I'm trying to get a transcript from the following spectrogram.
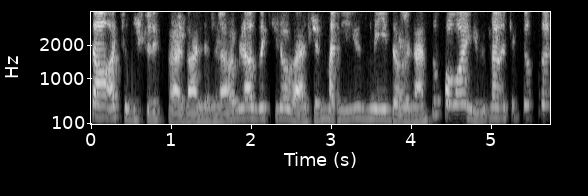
daha açılmıştır isterlerle beraber. Biraz da kilo versin, hani yüzmeyi de öğrensin falan gibi. Ben açıkçası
